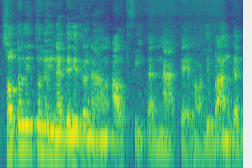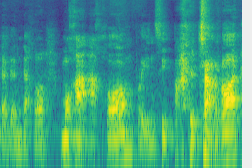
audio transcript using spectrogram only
So tuloy-tuloy na ganito na ang outfitan natin. O, di ba? Ang ganda-ganda ko. Mukha akong principal. Charot.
